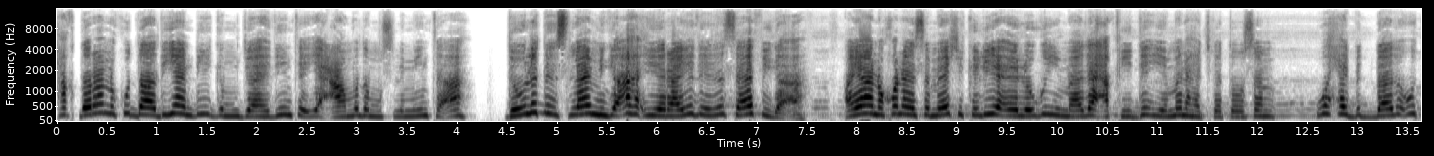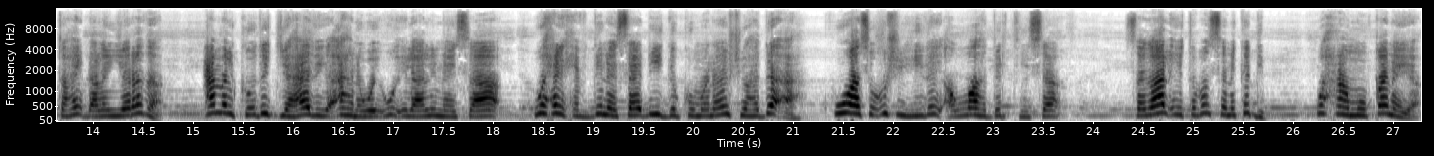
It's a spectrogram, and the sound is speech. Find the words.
Xaqdarana ku daadiyaan dhiigga mujaahidiinta iyo caamada muslimiinta ah dowladda islaamiga ah iyo raayadeeda saafiga ah ayaa noqonaysa meesha keliya ee loogu yimaado caqiide iyo manhajka toosan. Waxay badbaado u tahay dhallinyarada. Camalkooda jihaadiga ahna way u ilaalinaysaa. Waxay xifdinaysaa dhiigga kumanaan shuhado ah kuwaasoo u shahiiday allah dartiisa. Sagaal iyo toban sano kadib waxaa muuqanaya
